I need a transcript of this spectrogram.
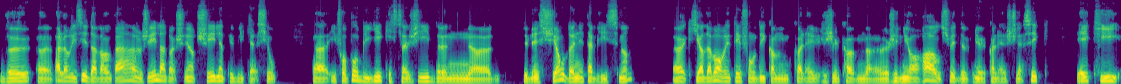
veut euh, valoriser davantage la recherche et la publication. Euh, il ne faut pas oublier qu'il s'agit d'une euh, institution, d'un établissement qui a d'abord été fondé comme collège, comme junior, ensuite devenu un collège classique, et qui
